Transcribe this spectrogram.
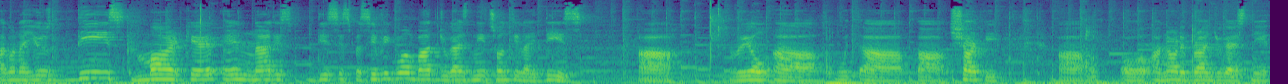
i'm gonna use this marker and not this this specific one but you guys need something like this uh, real uh, with uh, uh, Sharpie uh, or another brand you guys need.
